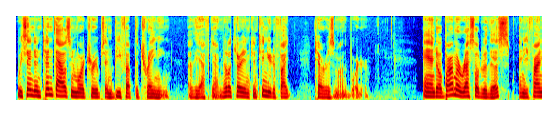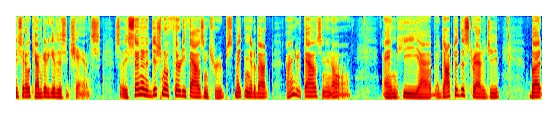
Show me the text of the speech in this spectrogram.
we send in 10,000 more troops and beef up the training of the Afghan military and continue to fight terrorism on the border. And Obama wrestled with this, and he finally said, okay, I'm going to give this a chance. So he sent an additional 30,000 troops, making it about 100,000 in all. And he uh, adopted the strategy. But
